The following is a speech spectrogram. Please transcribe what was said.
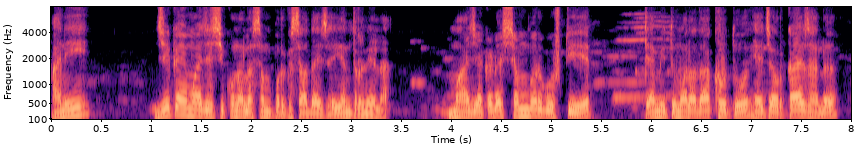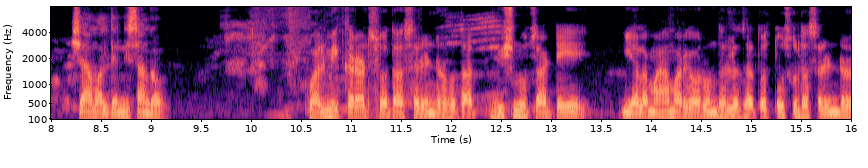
आणि जे काही माझ्याशी कोणाला संपर्क साधायचा यंत्रणेला माझ्याकडे शंभर गोष्टी आहेत त्या मी तुम्हाला दाखवतो. याच्यावर काय झालं हे आम्हाला त्यांनी सांगावं. वाल्मिक कराड स्वतः सरेंडर होतात. विष्णू चाटे याला महामार्गावरून धरलं जातं. तो सुद्धा सरेंडर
